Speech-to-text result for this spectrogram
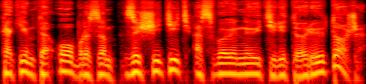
Каким-то образом защитить освоенную территорию тоже.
